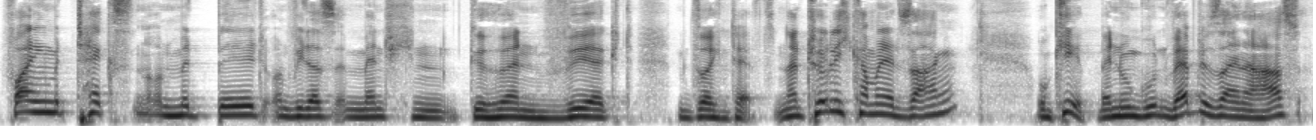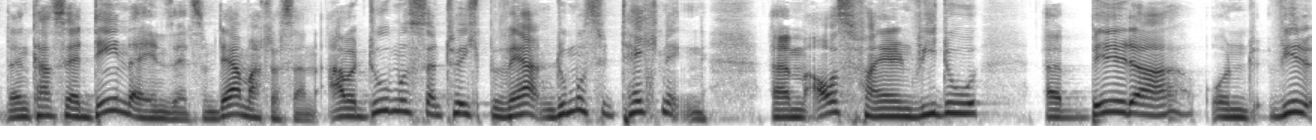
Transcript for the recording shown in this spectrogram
vor allen Dingen mit Texten und mit Bild und wie das im menschlichen Gehirn wirkt mit solchen Tests. Natürlich kann man jetzt sagen, okay, wenn du einen guten Webdesigner hast, dann kannst du ja den da hinsetzen und der macht das dann. Aber du musst natürlich bewerten, du musst die Techniken ähm, ausfeilen, wie du äh, Bilder und wie,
